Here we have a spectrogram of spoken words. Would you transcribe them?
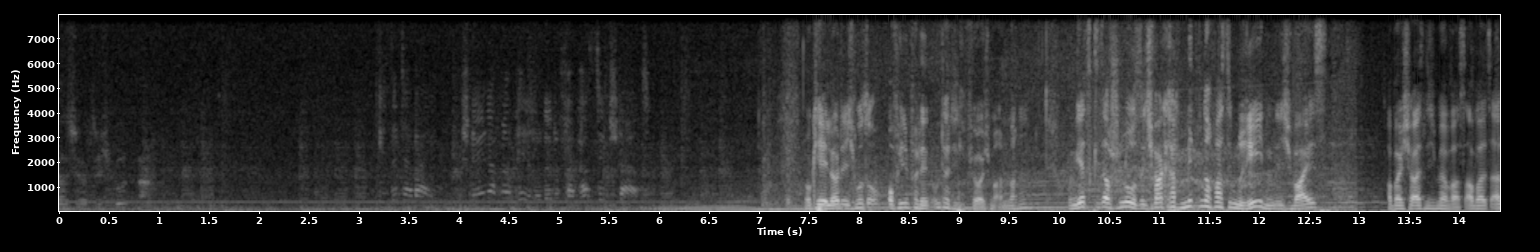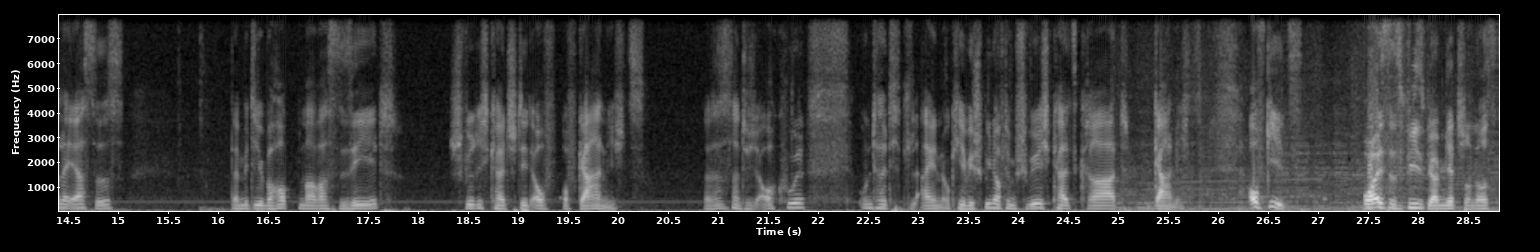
Das hört sich gut an. Wir sind dabei. Okay, Leute, ich muss auf jeden Fall den Untertitel für euch mal anmachen. Und jetzt geht's auch schon los. Ich war gerade mitten noch was im Reden, ich weiß. Aber ich weiß nicht mehr was. Aber als allererstes, damit ihr überhaupt mal was seht, Schwierigkeit steht auf, auf gar nichts. Das ist natürlich auch cool. Untertitel ein. Okay, wir spielen auf dem Schwierigkeitsgrad gar nichts. Auf geht's. Boah, ist das fies, wir haben jetzt schon los.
